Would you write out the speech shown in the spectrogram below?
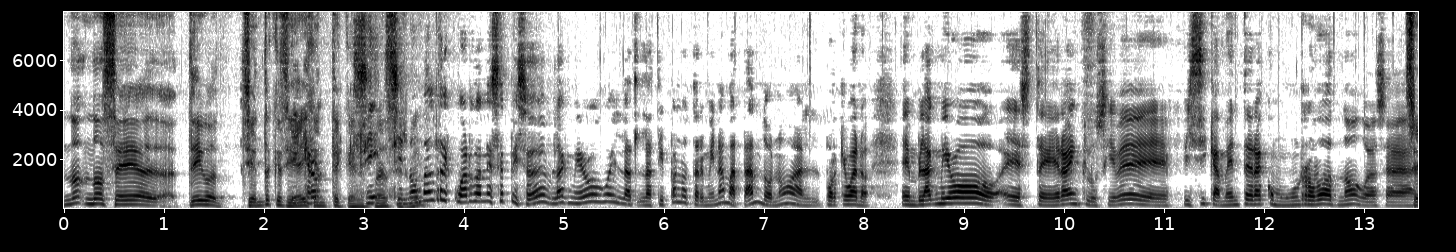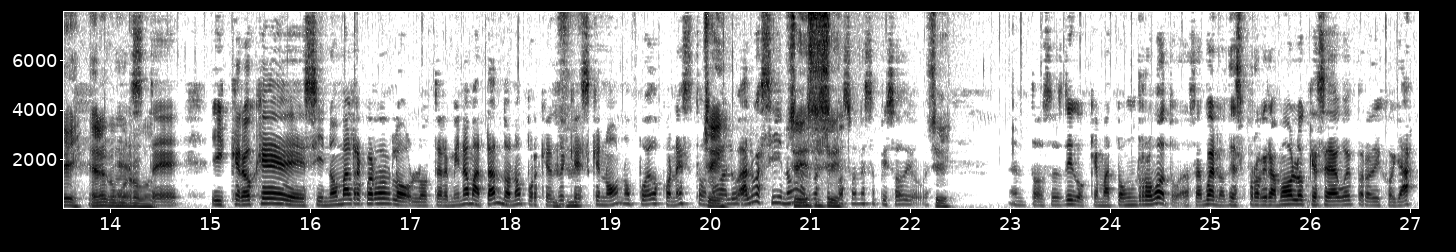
no, no sé, digo, siento que sí hay gente que... Sí, si no mal recuerdo en ese episodio de Black Mirror, güey, la, la, tipa lo termina matando, ¿no? Al, porque bueno, en Black Mirror, este, era inclusive físicamente era como un robot, ¿no? O sea... Sí, era como un robot. Este, y creo que, si no mal recuerdo, lo, lo termina matando, ¿no? Porque es de que es que no, no puedo con esto, ¿no? Algo, así, ¿no? algo así pasó en ese episodio, güey. Sí. Entonces digo que mató a un robot, O sea, bueno, desprogramó lo que sea, güey, pero dijo ya,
